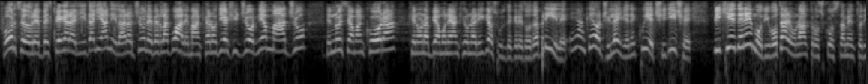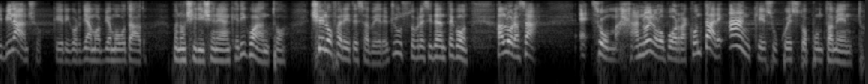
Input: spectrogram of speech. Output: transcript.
forse dovrebbe spiegare agli italiani la ragione per la quale mancano dieci giorni a maggio e noi siamo ancora che non abbiamo neanche una riga sul decreto d'aprile. E anche oggi lei viene qui e ci dice vi chiederemo di votare un altro scostamento di bilancio, che ricordiamo abbiamo votato, ma non ci dice neanche di quanto. Ce lo farete sapere, giusto Presidente Conte? Allora sa, eh, insomma, a noi non lo può raccontare anche su questo appuntamento.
